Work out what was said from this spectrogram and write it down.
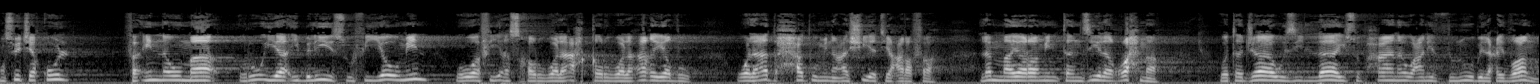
Ensuite, il dit فإنه ما رؤيا إبليس في يوم وهو في أسخر ولا أحقر ولا أغيض ولا أضحك من عشية عرفة لما يرى من تنزيل الرحمة وتجاوز الله سبحانه عن الذنوب العظام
